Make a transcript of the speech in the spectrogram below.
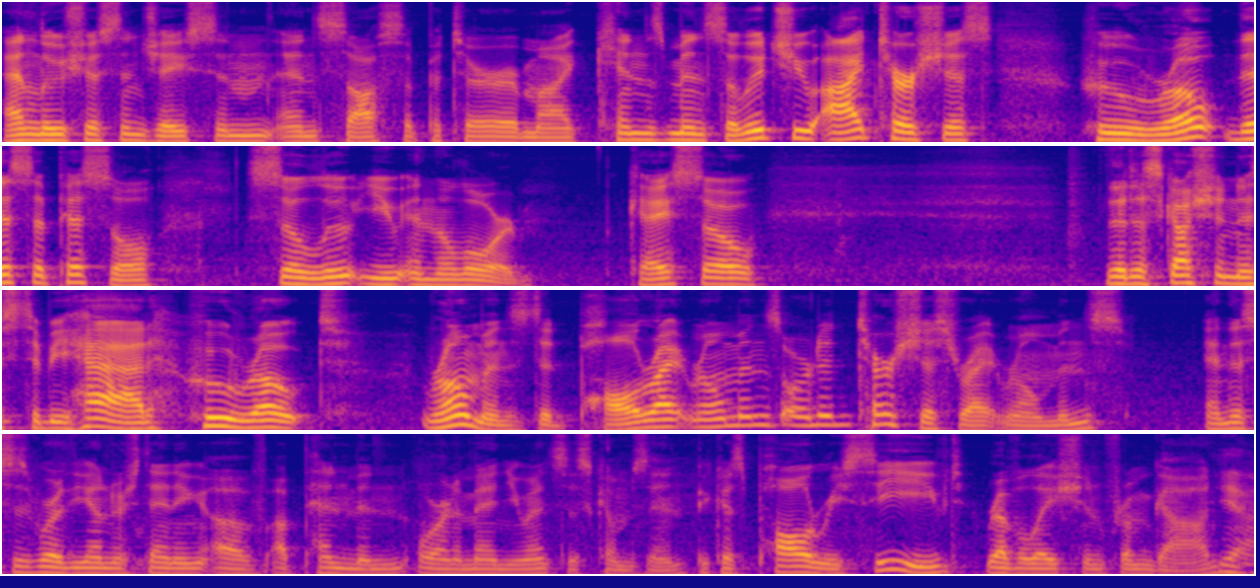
And Lucius and Jason and Sosipater, my kinsmen, salute you. I, Tertius, who wrote this epistle, salute you in the Lord. Okay, so the discussion is to be had who wrote Romans? Did Paul write Romans or did Tertius write Romans? And this is where the understanding of a penman or an amanuensis comes in because Paul received revelation from God. Yeah.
